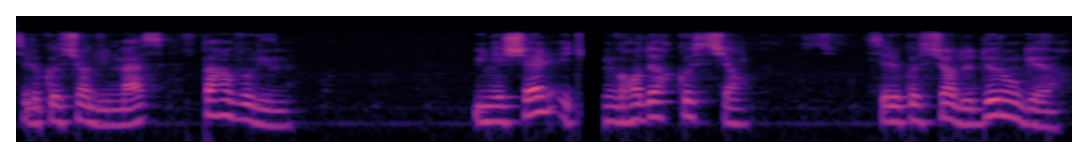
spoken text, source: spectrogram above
C'est le quotient d'une masse par un volume. Une échelle est une grandeur quotient. C'est le quotient de deux longueurs.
